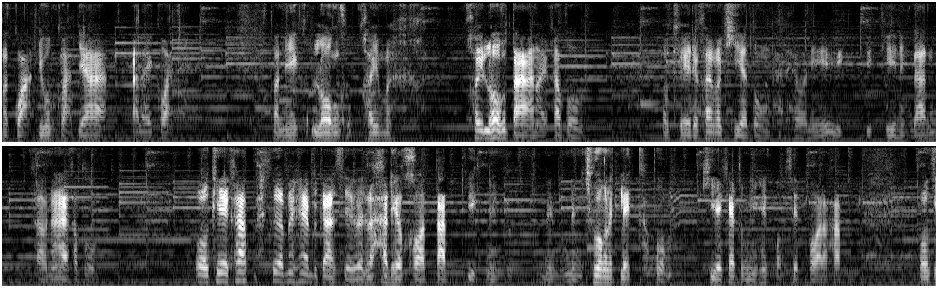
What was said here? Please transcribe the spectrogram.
มากวาดยุ่งกวาดหญ้าอะไรก่อน ตอนนี้โล่งค่อยมาค่อยโล่งตาหน่อยครับผมโอเคเดี๋ยวค่อยมาเคลียร์ตรงแถวนี้อีกอีกทีหนึ่งด้านคราวหน้าครับผม โอเคครับเพื่อไม่ให้เป็นการเสียเวลาเดี๋ยวขอตัดอีกหนึ่งหนึ่งหนึ่งช่วงเล็กๆ ครับผมเคลียร์แค่ตรงนี้ให้พอเสร็จพอแล้วครับ โอเค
